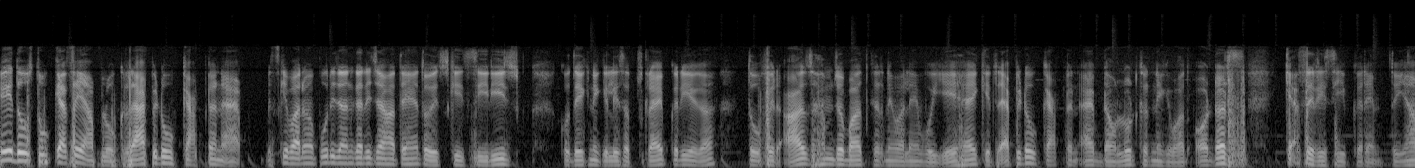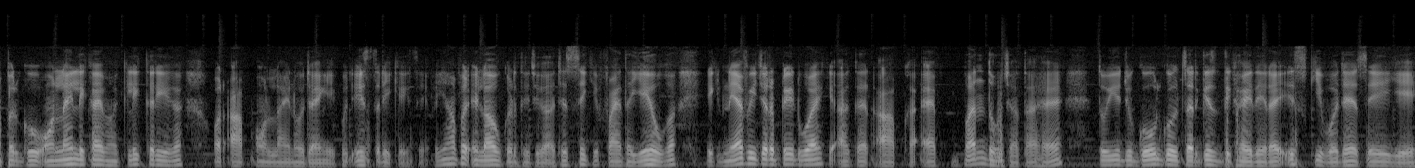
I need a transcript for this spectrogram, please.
हे hey दोस्तों, कैसे हैं आप लोग? रैपिडो कैप्टन ऐप इसके बारे में पूरी जानकारी चाहते हैं तो इसकी सीरीज़ को देखने के लिए सब्सक्राइब करिएगा। तो फिर आज हम जो बात करने वाले हैं वो ये है कि रैपिडो कैप्टन ऐप डाउनलोड करने के बाद ऑर्डर्स कैसे रिसीव करें। तो यहाँ पर गो ऑनलाइन लिखा है, वहाँ क्लिक करिएगा और आप ऑनलाइन हो जाएँगे कुछ इस तरीके से। यहाँ पर अलाउ कर दीजिएगा, जिससे कि फ़ायदा ये होगा, एक नया फीचर अपडेट हुआ है कि अगर आपका ऐप बंद हो जाता है तो ये जो गोल गोल सर्किस दिखाई दे रहा है, इसकी वजह से ये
